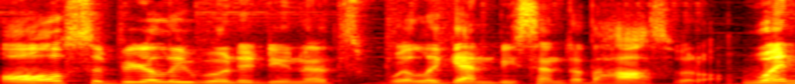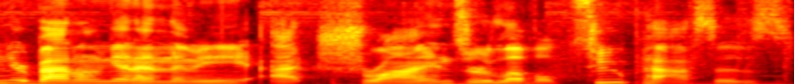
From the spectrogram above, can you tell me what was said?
all severely wounded units will again be sent to the hospital. When you're battling an enemy at shrines or level two passes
